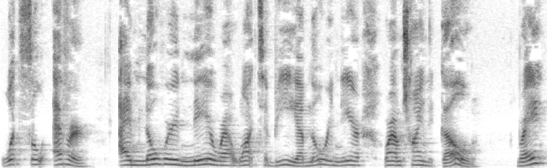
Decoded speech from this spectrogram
whatsoever. I'm nowhere near where I want to be. I'm nowhere near where I'm trying to go. Right?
